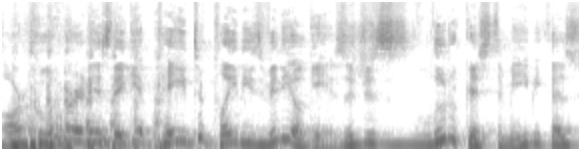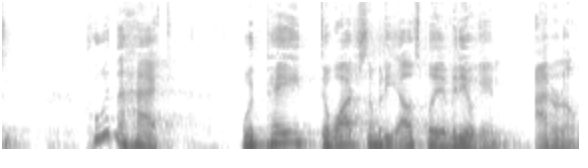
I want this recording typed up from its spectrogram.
or whoever it is they get paid to play these video games which is ludicrous to me because who in the heck would pay to watch somebody else play a video game i don't know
